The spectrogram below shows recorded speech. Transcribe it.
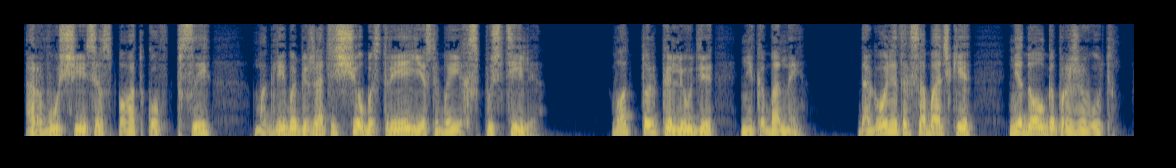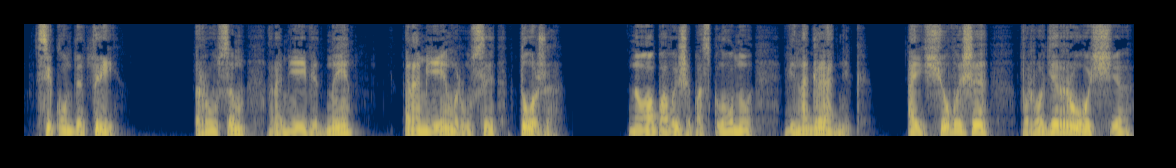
А рвущиеся с поводков псы могли бы бежать еще быстрее, если бы их спустили. Вот только люди не кабаны. Догонят их собачки, недолго проживут, секунды три. Русам ромеи видны, ромеям русы тоже. Но повыше по склону виноградник, а еще выше вроде роща.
